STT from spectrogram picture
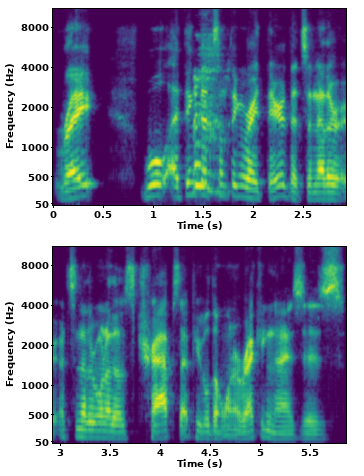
right well i think that's something right there that's another that's another one of those traps that people don't want to recognize is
